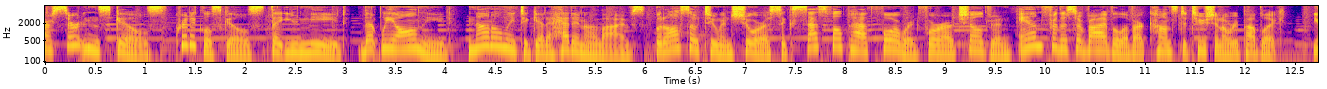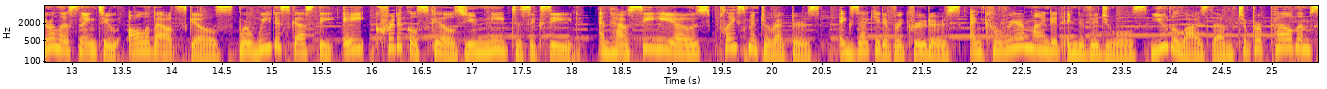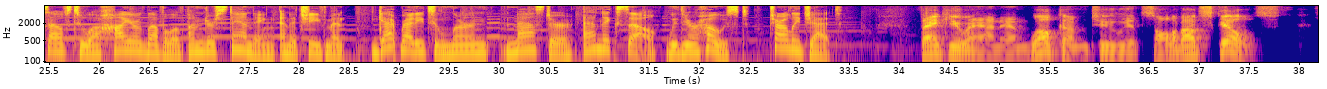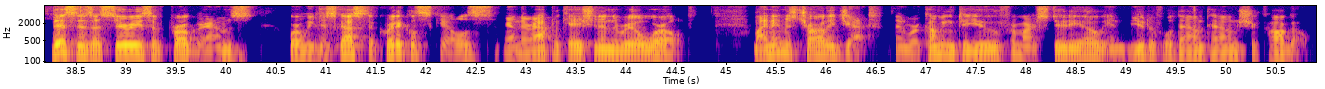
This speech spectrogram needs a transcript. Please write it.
are certain skills, critical skills, that you need, that we all need, not only to get ahead in our lives, but also to ensure a successful path forward for our children and for the survival of our constitutional republic. You're listening to All About Skills, where we discuss the eight critical skills you need to succeed and how CEOs, placement directors, executive recruiters, and career minded individuals utilize them to propel themselves to a higher level of understanding and achievement. Get ready to learn, master, and excel with your host, Charlie Jett. Thank you, Anne, and welcome to It's All About Skills. This is a series of programs where we discuss the critical skills and their application in the real world. My name is Charlie Jett, and we're coming to you from our studio in beautiful downtown Chicago.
